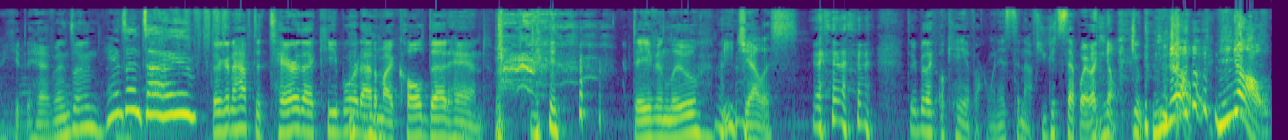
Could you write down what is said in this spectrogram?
We get to have hands-on hands-on time. They're gonna have to tear that keyboard out of my cold dead hand. Dave and Lou, be jealous. They'd be like, "Okay, Varwin, it's enough. You could step away." Like, no, you- no, no.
